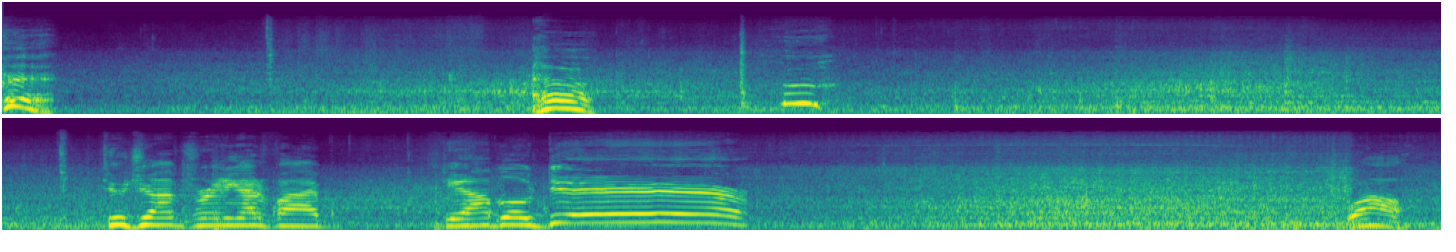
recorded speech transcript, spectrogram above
Two chomps, rating out of five. Diablo Dare! Wow.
